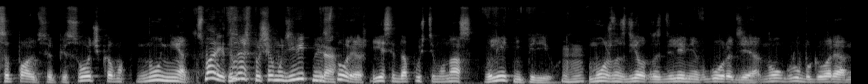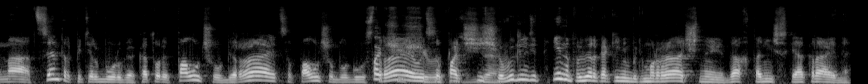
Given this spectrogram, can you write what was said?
засыпают все песочком. Ну, нет. Смотри, Ты тут- знаешь, причем удивительная Да. история. Если, допустим, у нас в летний период Мгм. можно сделать разделение в городе, ну, грубо говоря, на центр Петербурга, который получше убирается, получше благоустраивается, Почище почище, выглядит, да. выглядит, и, например, какие-нибудь мрачные, да, хтонические окраины,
